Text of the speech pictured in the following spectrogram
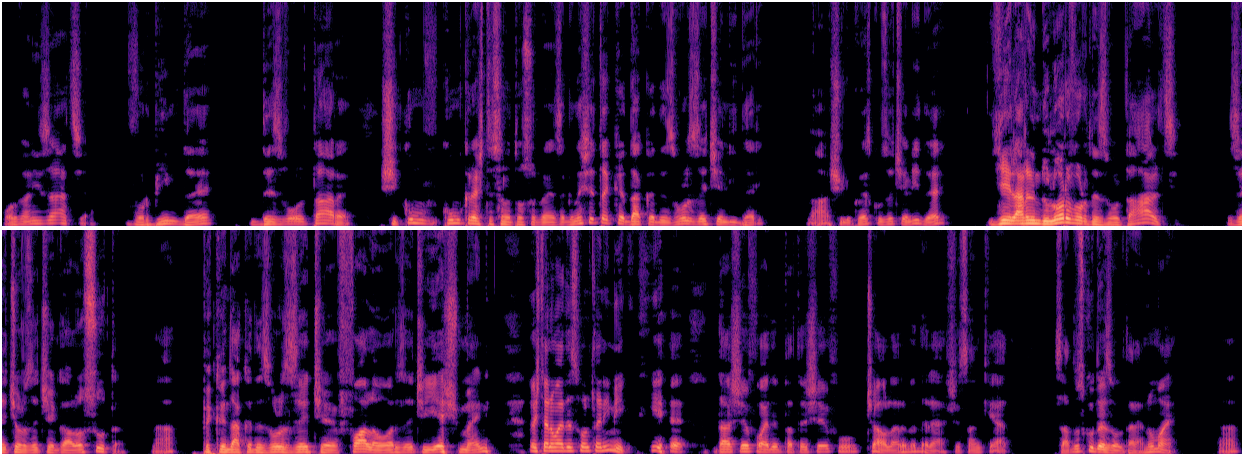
organizația. Vorbim de dezvoltare. Și cum, cum crește sănătos organizația? Gândește-te că dacă dezvolți 10 lideri da, și lucrezi cu 10 lideri, ei la rândul lor vor dezvolta alții. 10 ori 10 egal 100. Da? Pe când dacă dezvolți 10 followers, 10 ieșmeni, ăștia nu mai dezvoltă nimic. da, șeful, ai dreptate șeful, ceau, la revedere, și s-a încheiat. S-a dus cu dezvoltarea, nu mai. Da?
